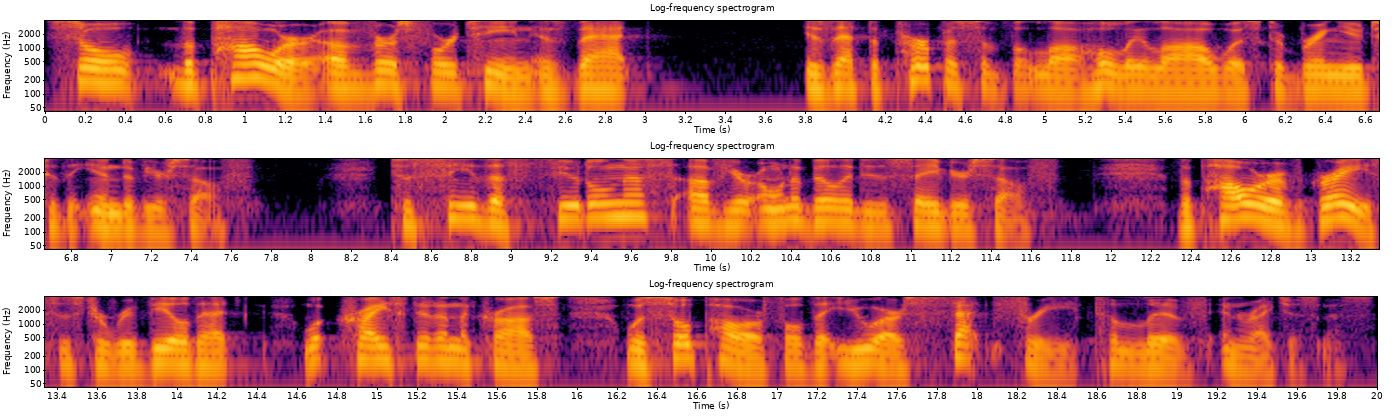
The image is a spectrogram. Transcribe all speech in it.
So the power of verse 14 is that is that the purpose of the law, holy law was to bring you to the end of yourself, to see the futileness of your own ability to save yourself. The power of grace is to reveal that what Christ did on the cross was so powerful that you are set free to live in righteousness.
